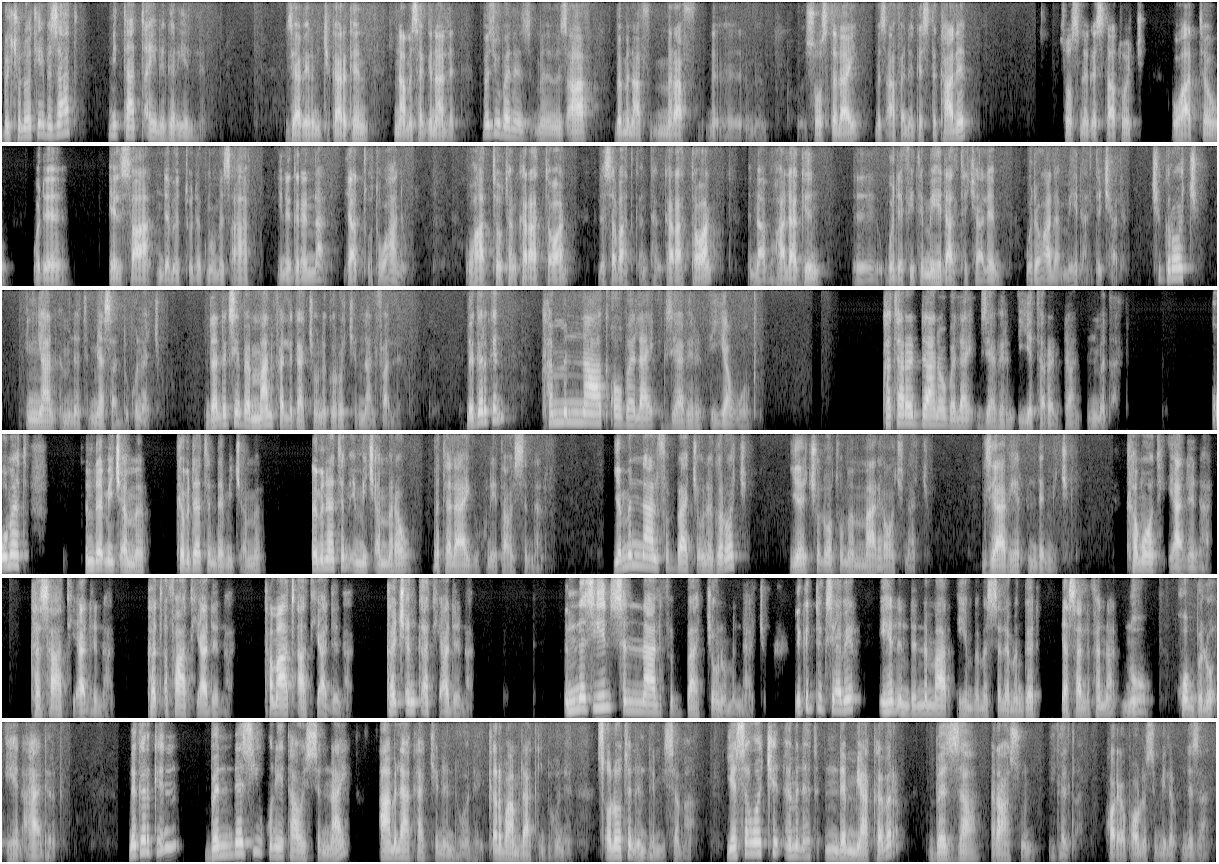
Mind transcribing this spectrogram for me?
በችሎቴ ብዛት የሚታጣኝ ነገር የለም። እግዚአብሔርን እጅግ አድርገን እናመሰግናለን። በዚሁ መጽሐፍ በምናፍ ምዕራፍ ሶስት ላይ መጽሐፈ ነገሥት ካለ ሶስት ነገስታቶች ውሃተው ወደ ኤልሳ እንደመጡ ደግሞ መጽሐፍ ይነግረናል። ያጡት ውሃ ነው። ውሃተው ተንከራተዋል። ለሰባት ቀን ተንከራተዋል እና በኋላ ግን ወደፊትም መሄድ አልተቻለም፣ ወደ ኋላ መሄድ አልተቻለም። ችግሮች እኛን እምነት የሚያሳድጉ ናቸው። አንዳንድ ጊዜ በማንፈልጋቸው ነገሮች እናልፋለን። ነገር ግን ከምናውቀው በላይ እግዚአብሔርን እያወቅ ከተረዳነው በላይ እግዚአብሔርን እየተረዳን እንመጣለን። ቁመት እንደሚጨምር ክብደት እንደሚጨምር እምነትም የሚጨምረው በተለያዩ ሁኔታዎች ስናልፍ የምናልፍባቸው ነገሮች የችሎቱ መማሪያዎች ናቸው። እግዚአብሔር እንደሚችል ከሞት ያድናል፣ ከሳት ያድናል፣ ከጥፋት ያድናል፣ ከማጣት ያድናል፣ ከጭንቀት ያድናል። እነዚህን ስናልፍባቸው ነው የምናያቸው። የግድ እግዚአብሔር ይህን እንድንማር ይህን በመሰለ መንገድ ያሳልፈናል? ኖ ሆን ብሎ ይሄን አያደርግም። ነገር ግን በእንደዚህ ሁኔታዎች ስናይ አምላካችን እንደሆነ ቅርብ አምላክ እንደሆነ ጸሎትን እንደሚሰማ የሰዎችን እምነት እንደሚያከብር በዛ ራሱን ይገልጣል። ሐዋርያው ጳውሎስ የሚለው እንደዛ ነው።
